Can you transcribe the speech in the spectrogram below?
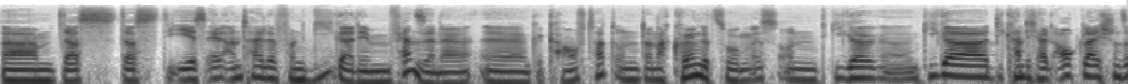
ähm, dass, dass die ESL Anteile von Giga, dem Fernsehsender, äh, gekauft hat und dann nach Köln gezogen ist. Und Giga, äh, Giga, die kannte ich halt auch gleich schon,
